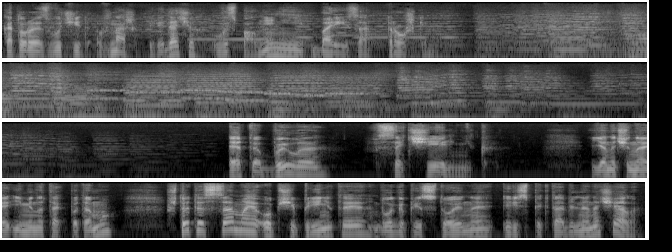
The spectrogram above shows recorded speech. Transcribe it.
которая звучит в наших передачах в исполнении Бориса Трошкина. Это было в сочельник. Я начинаю именно так потому, что это самое общепринятое, благопристойное и респектабельное начало,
